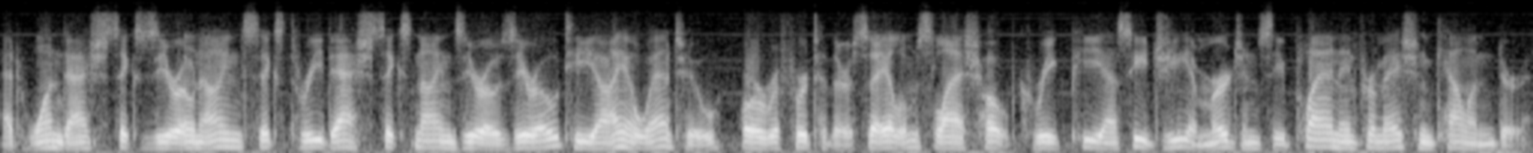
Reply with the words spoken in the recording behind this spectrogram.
at 1-60963-6900 TION2 or refer to their Salem slash Hope Creek PSEG Emergency Plan Information Calendar.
